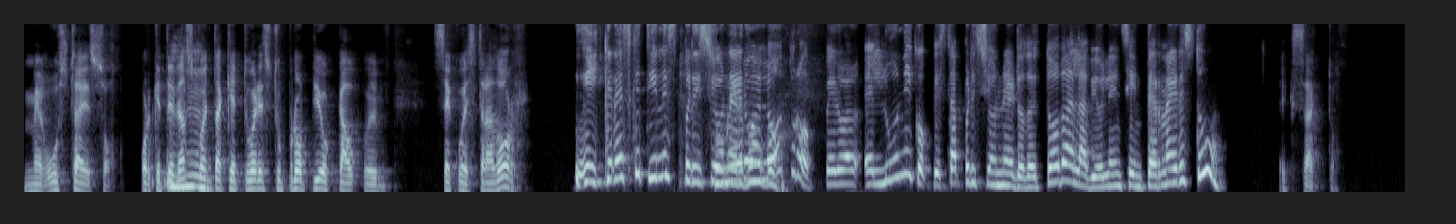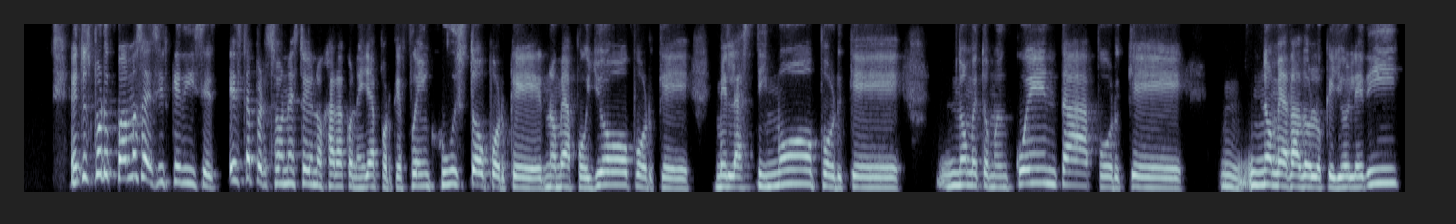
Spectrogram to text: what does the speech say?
Me gusta eso, porque te das cuenta que tú eres tu propio eh, secuestrador. Y crees que tienes prisionero al otro, pero el único que está prisionero de toda la violencia interna eres tú. Exacto. Entonces, vamos a decir que dices, esta persona estoy enojada con ella porque fue injusto, porque no me apoyó, porque me lastimó, porque no me tomó en cuenta, porque no me ha dado lo que yo le di.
